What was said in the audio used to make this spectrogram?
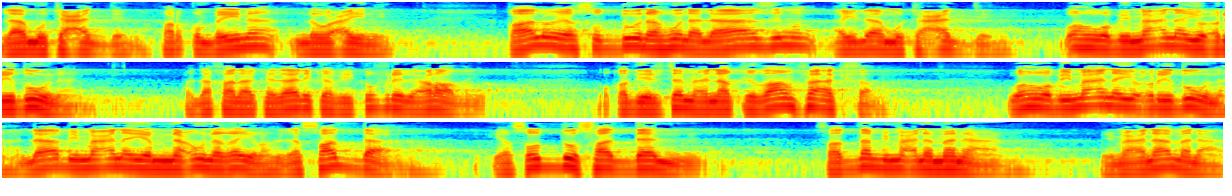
لا متعد فرق بين نوعين. قالوا يصدون هنا لازم أي لا متعد. وهو بمعنى يعرضون ودخل كذلك في كفر الإعراض وقد يجتمع ناقضان فأكثر وهو بمعنى يعرضون لا بمعنى يمنعون غيره يصد يصد صدا صدا بمعنى منع بمعنى منع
